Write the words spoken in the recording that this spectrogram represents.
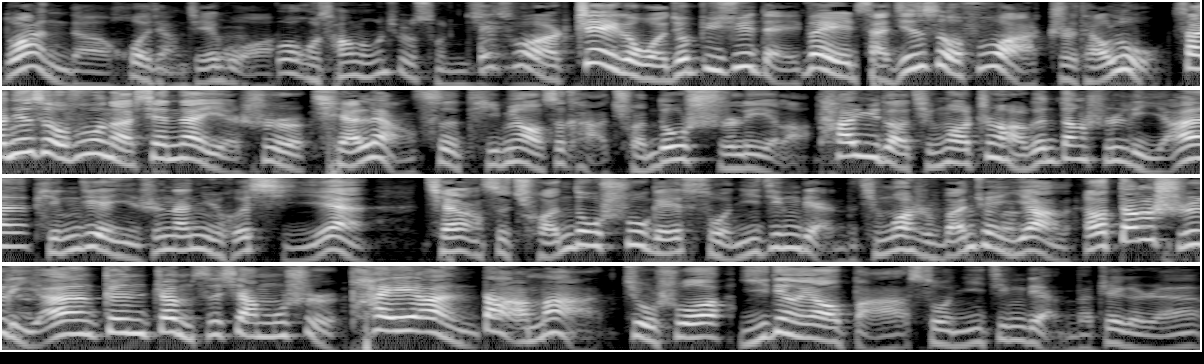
断的获奖结果。卧虎藏龙就是索尼，没错，这个我就必须得为萨金瑟夫啊指条路。萨金瑟夫呢，现在也是前两次提名奥斯卡全都失利了。他遇到情况正好跟当时李安凭借《饮食男女》和《喜宴》。前两次全都输给索尼经典的情况是完全一样的。然后当时李安跟詹姆斯夏目士拍案大骂，就说一定要把索尼经典的这个人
